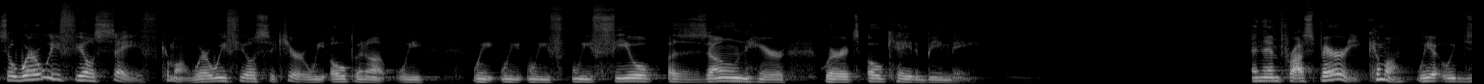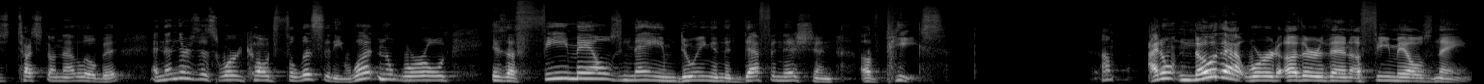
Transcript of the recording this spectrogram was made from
So, where we feel safe, come on, where we feel secure, we open up. We, we, we, we, we feel a zone here where it's okay to be me. And then prosperity. Come on, we, we just touched on that a little bit. And then there's this word called felicity. What in the world is a female's name doing in the definition of peace? Um, I don't know that word other than a female's name.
